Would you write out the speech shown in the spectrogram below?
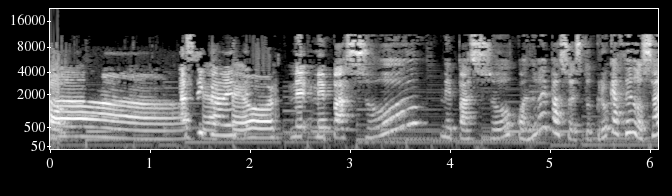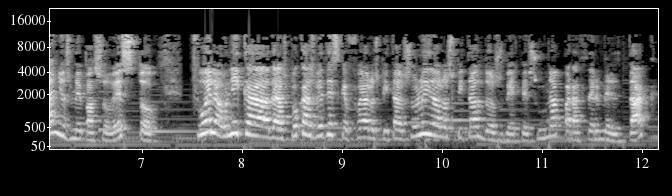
ah, básicamente me, me, pasó, me pasó, ¿cuándo me pasó esto? Creo que hace dos años me pasó esto. Fue la única de las pocas veces que fui al hospital. Solo he ido al hospital dos veces. Una para hacerme el TAC,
